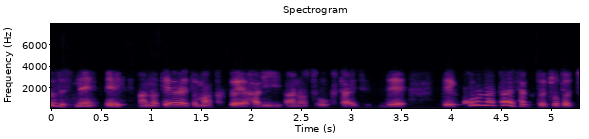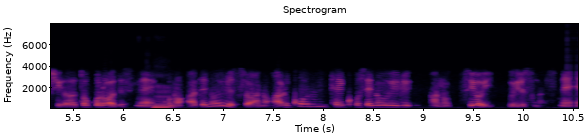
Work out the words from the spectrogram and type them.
そうですね、えあの手洗いとマスクがやはりあのすごく大切で、でコロナ対策とちょっと違うところは、ですね、うん、このアデノウイルスはあのアルコールに抵抗性のウイルあの強いウイルスなんですね。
